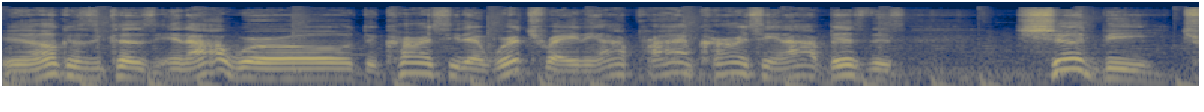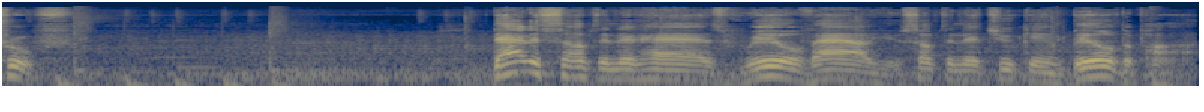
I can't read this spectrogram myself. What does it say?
You know, because because in our world, the currency that we're trading, our prime currency in our business, should be truth. That is something that has real value, something that you can build upon.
